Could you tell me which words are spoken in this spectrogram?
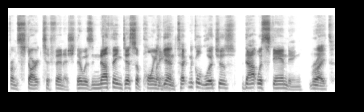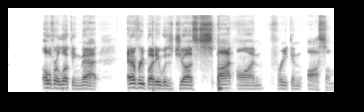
from start to finish. There was nothing disappointing. Again, technical glitches, notwithstanding, right? overlooking that, everybody was just spot on, freaking awesome.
